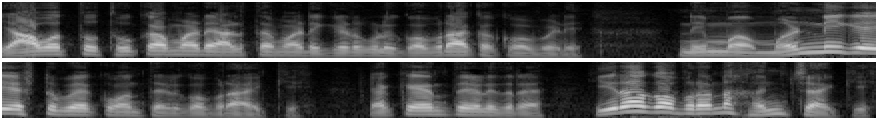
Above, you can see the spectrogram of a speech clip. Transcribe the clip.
ಯಾವತ್ತೂ ತೂಕ ಮಾಡಿ, ಅಳತೆ ಮಾಡಿ ಗಿಡಗಳಿಗೆ ಗೊಬ್ಬರ ಹಾಕಕ್ಕೆ ಹೋಗಬೇಡಿ. ನಿಮ್ಮ ಮಣ್ಣಿಗೆ ಎಷ್ಟು ಬೇಕು ಅಂತೇಳಿ ಗೊಬ್ಬರ ಹಾಕಿ. ಯಾಕೆ ಅಂತ ಹೇಳಿದರೆ, ಇರೋ ಗೊಬ್ಬರನ ಹಂಚಾಕಿ.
